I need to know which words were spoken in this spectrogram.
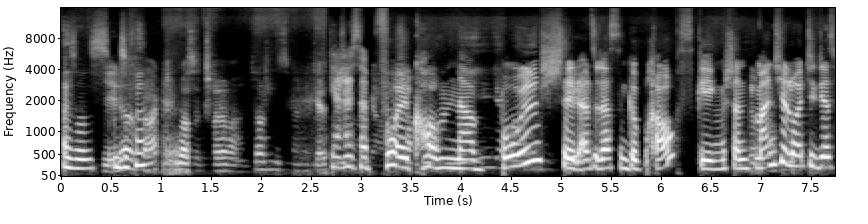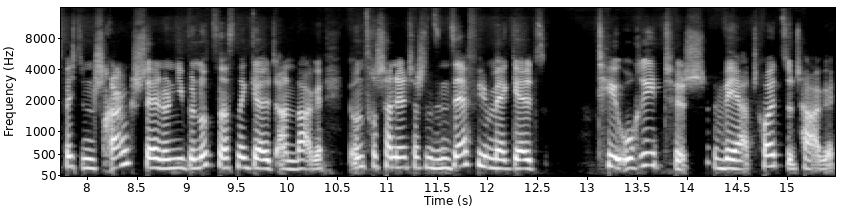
Also es- Jeder insofern, sagt immer so teure Handtaschen, das ist keine Geld. Ja, das ist ja vollkommener Bullshit. Also das ist ein Gebrauchsgegenstand. Genau. Manche Leute, die das vielleicht in den Schrank stellen und nie benutzen, das ist eine Geldanlage. Unsere Chanel-Taschen sind sehr viel mehr Geld theoretisch wert heutzutage.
